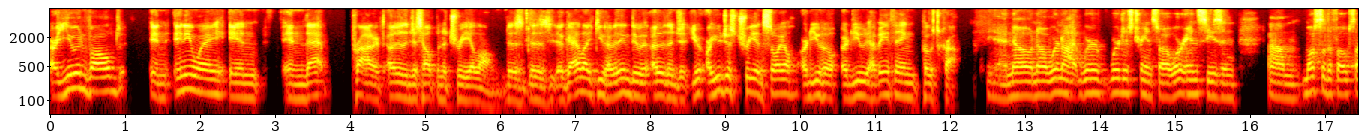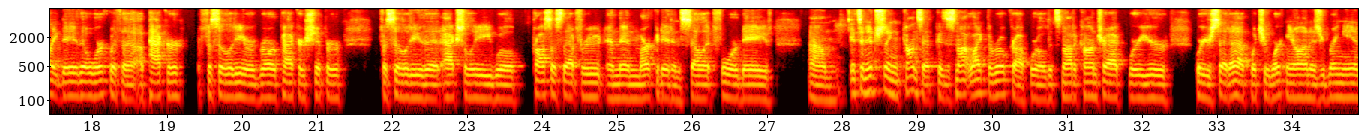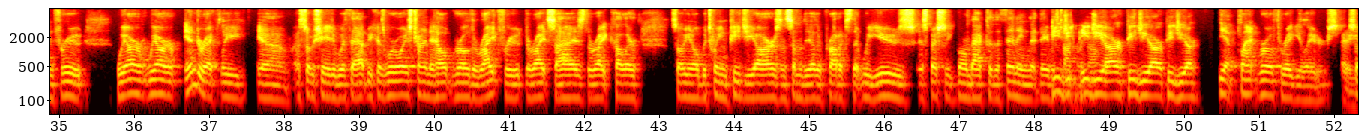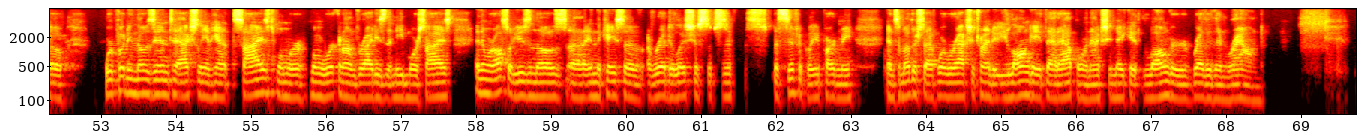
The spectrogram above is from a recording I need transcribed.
are you involved in any way in in that product other than just helping the tree along? Does does a guy like you have anything to do other than just you are you just tree and soil or do you or do you have anything post crop? Yeah, no, no, we're not. We're we're just tree and soil. We're in season um, most of the folks like Dave, they'll work with a, a packer facility or a grower packer shipper facility that actually will process that fruit and then market it and sell it for Dave. Um, it's an interesting concept because it's not like the row crop world. It's not a contract where you're where you're set up. What you're working on is you're bringing in fruit. We are we are indirectly uh, associated with that because we're always trying to help grow the right fruit, the right size, the right color, so, you know, between PGRs and some of the other products that we use, especially going back to the thinning that was PG, PGR. PGR, PGR. Yeah, plant growth regulators. So go. we're putting those in to actually enhance size when we're when we're working on varieties that need more size, and then we're also using those uh, in the case of, of Red Delicious specifically, pardon me, and some other stuff where we're actually trying to elongate that apple and actually make it longer rather than round.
